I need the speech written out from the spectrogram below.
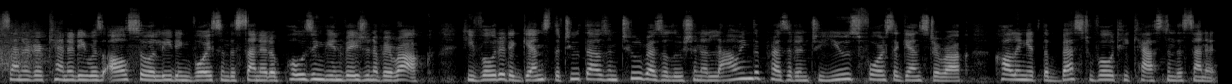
Senator Kennedy was also a leading voice in the Senate opposing the invasion of Iraq. He voted against the 2002 resolution allowing the president to use force against Iraq, calling it the best vote he cast in the Senate.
